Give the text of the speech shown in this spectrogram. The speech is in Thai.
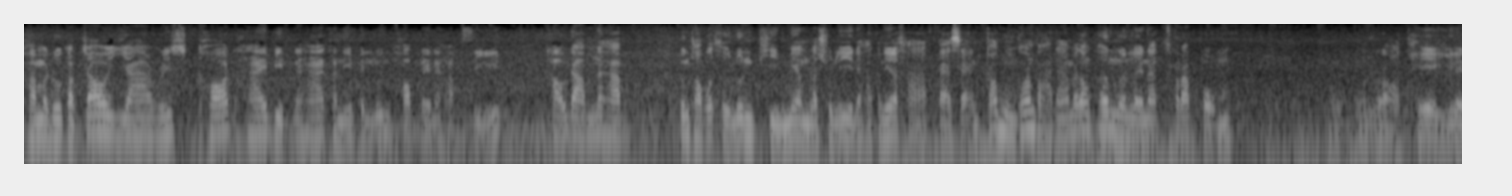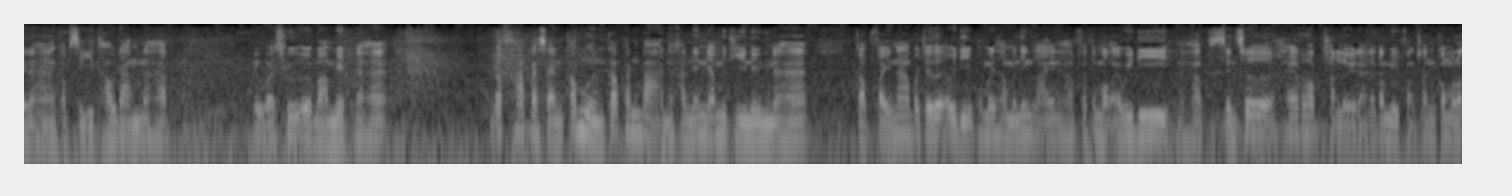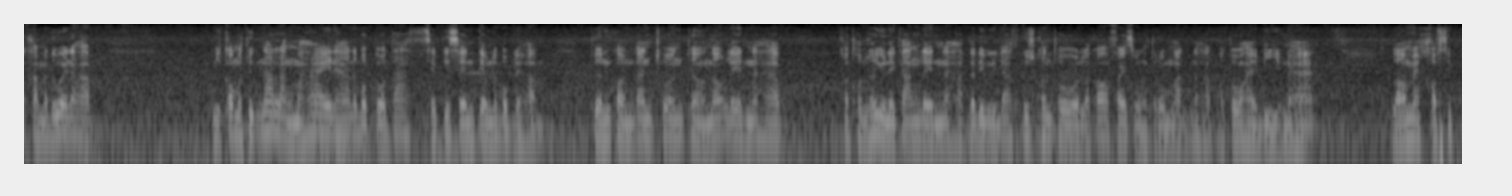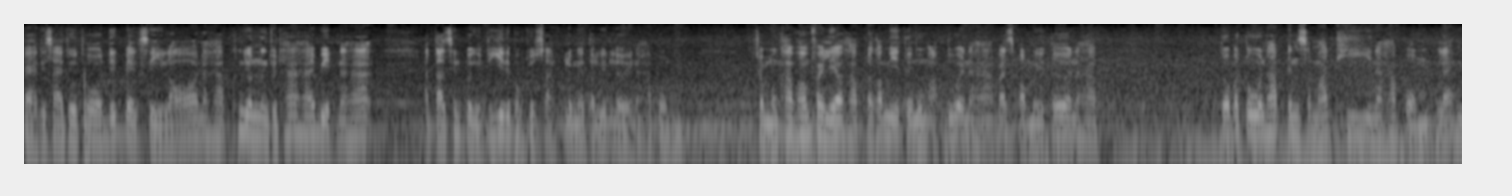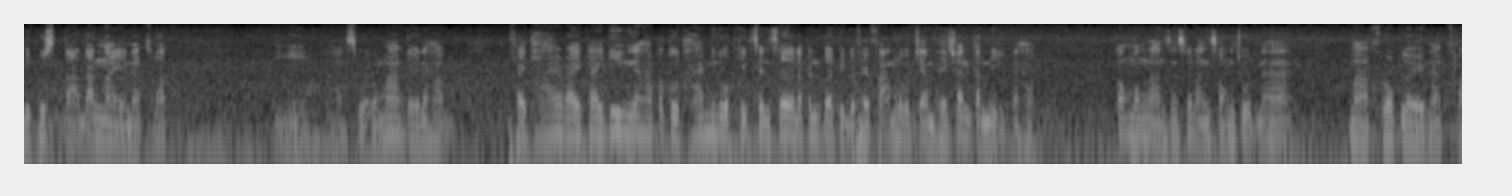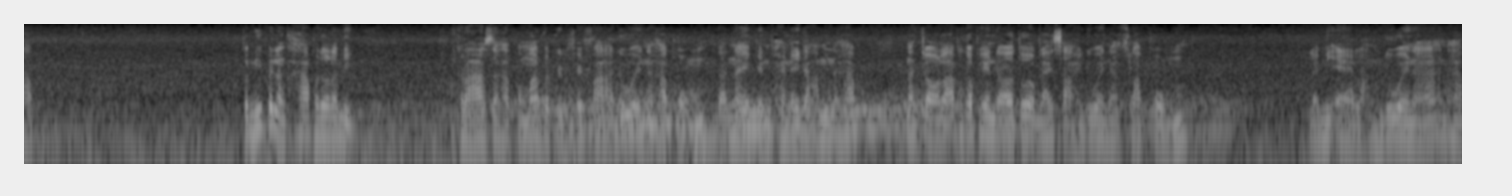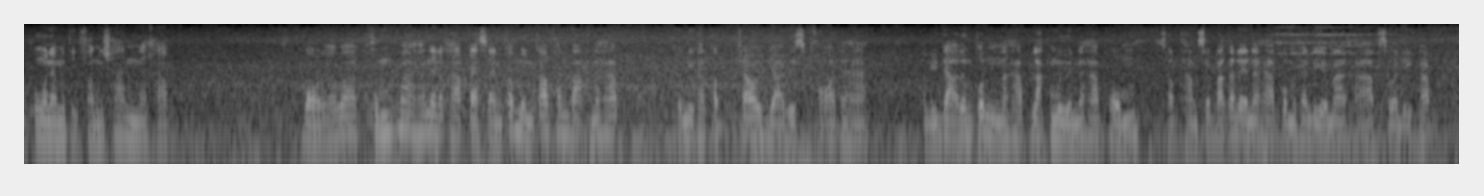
พามาดูกับเจ้า Yaris Cross Hybrid นะฮะ คันนี้เป็นรุ่นท็อปเลยนะครับ สีเทาดำนะครับ รุ่นท็อปก็คือรุ่นพรีเมียมลักชัวรี่นะครับ คันนี้ราคา 8 9 9 0 0 0 บาทนะ ไม่ต้องเพิ่มเงินเลยนะครับผม โอ้โหหล่อเท่อย่างนี้เลยนะฮะ กับสีเทาดำนะครับ หรือว่าชื่อเออร์บาเมดนะฮะ ราคา 899,000 บาทนะครับ เน้นย้ำอีกทีหนึ่งนะฮะ กับไฟหน้าโปรเจคเตอร์ LED เพราะไม่ทำมันนิ่งไลท์นะครับ ไฟสมอง LED นะครับ เซนเซอร์ให้รอบคันเลยนะ แล้วก็มีฟังก์ชันกล้องมองรอบคันมาด้วยนะครับ มีกล้องบันทึกหน้าหลังมาให้นะฮะระบบตัวต้าเซฟตี้เซนเต็มระบบเลยครับ เตือนก่อนการชนเตือนนอกเลนนะครับคอนโทรลถ้าอยู่ในกลางเลนนะครับดับเบิลด้าคูชคอนโทรลแล้วก็ไฟสูงอัตโนมัตินะครับออโต้ไฮบีมนะฮะล้อแม็กขอบ 18 ดีไซน์ทูโทดิสเบรก4ล้อนะครับเครื่องยนต์ 1.5 ไฮบริดนะฮะอัตราสิ้นเปลืองอยู่ที่ 26.3 กิโลเมตรต่อลิตรเลยนะครับผมจมมองข้าพร้อมไฟเลี้ยวครับ แล้วก็มีเตือนมุมอับด้วยนะฮะไบสปอร์ตมอนิเตอร์นะครับ ตัวประตูนะครับเป็นสมาร์ทคีย์นะครับผม และมีพุชสตาร์ด้านในนะครับ นี่นะสวยมากๆเลยนะครับ ไฟท้ายไร้ไกดิ้งนะครับ ประตูท้ายมีระบบคลิกเซนเซอร์ และเป็นเปิดปิดแบบไฟฟ้ามีระบบแจม protection กันอีกนะครับ กล้องมองหลังเซนเซอร์หลัง 2 จุดนะฮะ มาครบเลยนะครับตัวนี้เป็นหลังคาพาโนรามิกกลาสนะครับพมมาเปิดปิดไฟฟ้าด้วยนะครับ ผมด้านในเป็นภายในดำนะครับ หน้าจอรับพกเพนดาวตัวแบบไร้สายด้วยนะครับ ผม และมีแอร์หลังด้วยนะนะครับพวงมาลัยมันติฟังก์ชันนะครับ บอกเลยครับว่าคุ้มมากทั้งในราคา 899,000 บาทนะครับ ตัวนี้ครับกับเจ้ายาริสคอร์สนะฮะ ตอนนี้ดาวเริ่มต้นนะครับ หลักหมื่นนะครับผม สอบถามเซฟบักกันเลยนะครับ โปรโมชั่นดีมากครับ สวัสดีครับ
